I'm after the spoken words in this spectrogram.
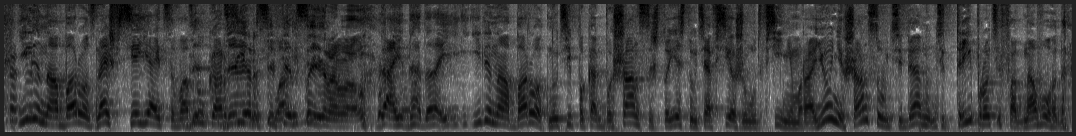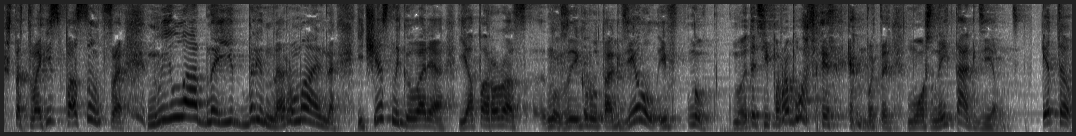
Или наоборот, знаешь, все яйца в одну корзину. Диверсифицировал. Да, да, да. Или наоборот, ну типа как бы шансы, что если у тебя все живут в синем районе, шансы у тебя ну, типа, три против одного, да, что твои спасутся. Ну и ладно, и, блин, нормально. И честно говоря, я пару раз, ну, за игру так делал, и, ну, ну это типа работает, как бы это можно и так делать. Это,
